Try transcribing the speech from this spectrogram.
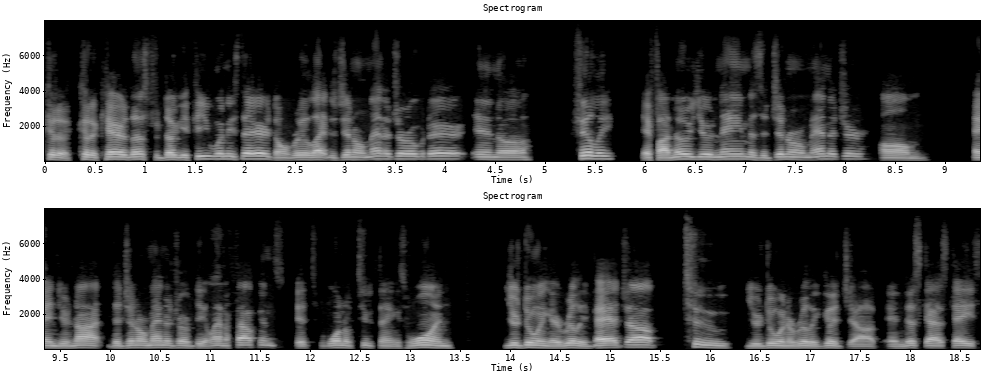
could have could have cared less for Dougie P when he's there. Don't really like the general manager over there in uh Philly. If I know your name as a general manager, um, and you're not the general manager of the Atlanta Falcons, it's one of two things. One, you're doing a really bad job. Two, you're doing a really good job. In this guy's case,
